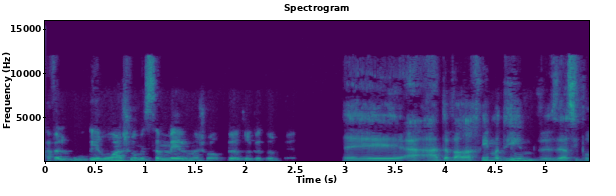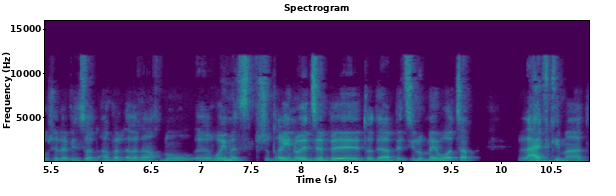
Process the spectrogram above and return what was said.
אבל הוא אירוע שהוא מסמל משהו הרבה יותר גדול. אה, הדבר הכי מדהים, וזה הסיפור של לוינסון, אבל, אבל אנחנו אה, רואים את זה, פשוט ראינו את זה, ב, אתה יודע, בצילומי וואטסאפ live כמעט,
